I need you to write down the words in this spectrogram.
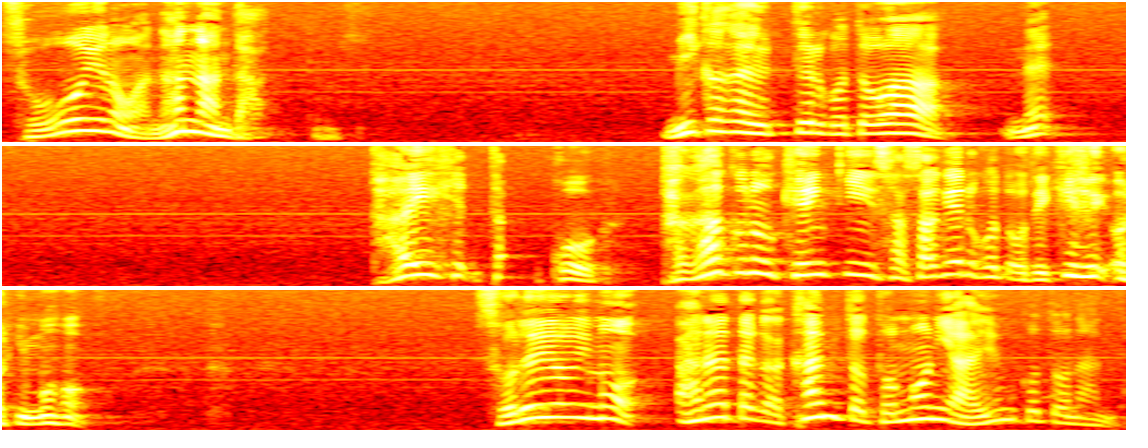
そういうのは何なんだミカが言ってることはね大変こう多額の献金捧げることをできるよりもそれよりもあなたが神と共に歩むことなんだ。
